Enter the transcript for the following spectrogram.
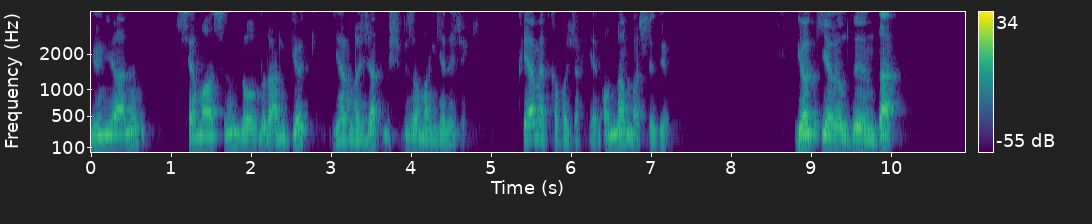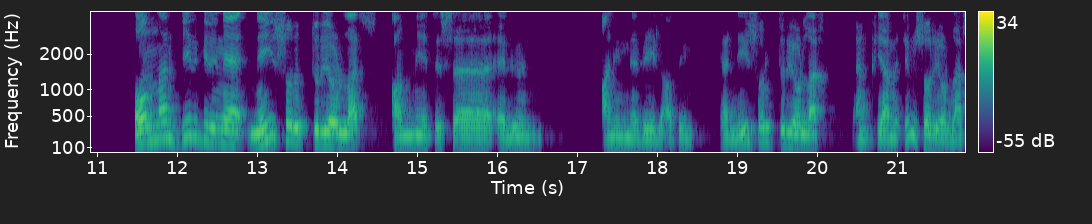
Dünyanın semasını dolduran gök yarılacakmış bir zaman gelecek. Kıyamet kopacak yani ondan bahsediyor. Gök yarıldığında onlar birbirine neyi sorup duruyorlar? Ammiyete elün anin nebil azim. Yani neyi sorup duruyorlar? Yani kıyameti mi soruyorlar?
